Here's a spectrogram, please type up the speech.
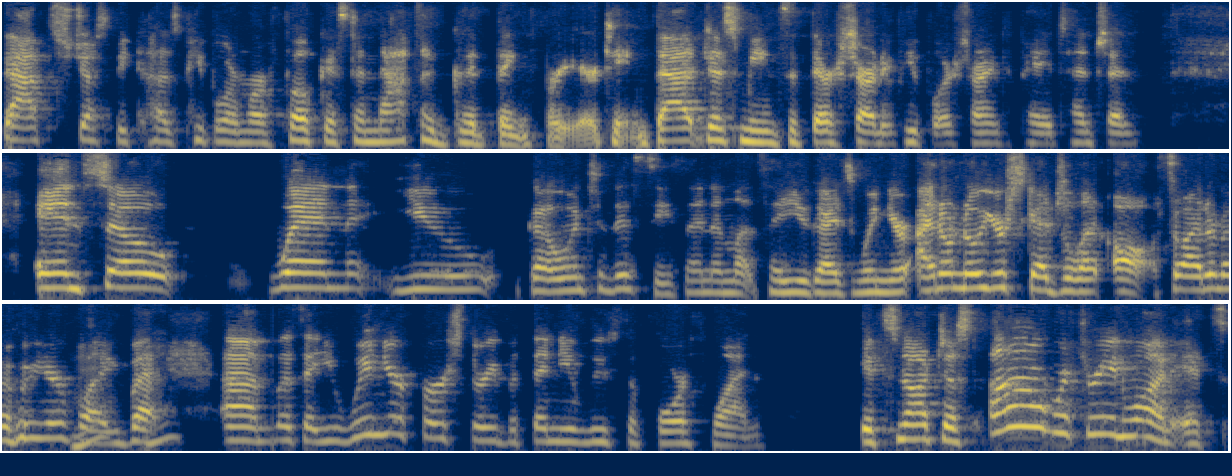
that's just because people are more focused and that's a good thing for your team. That just means that they're starting people are starting to pay attention. And so when you go into this season and let's say you guys win your I don't know your schedule at all. So I don't know who you're mm-hmm, playing, but mm-hmm. um let's say you win your first three, but then you lose the fourth one. It's not just, oh, we're three and one. It's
